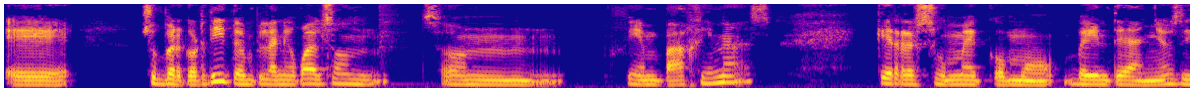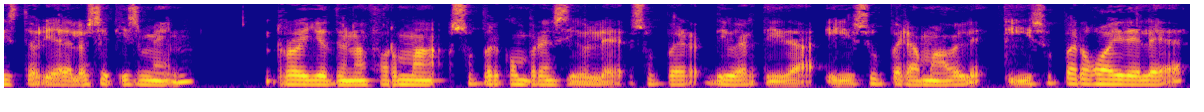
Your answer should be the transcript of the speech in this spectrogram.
eh, súper cortito, en plan igual son, son 100 páginas, que resume como 20 años de historia de los X-Men rollo de una forma súper comprensible, súper divertida y súper amable y súper guay de leer.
